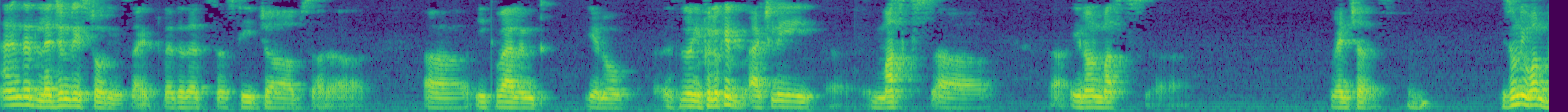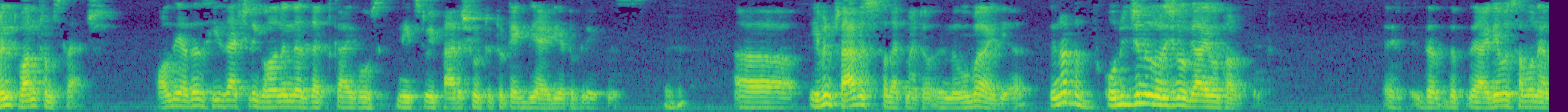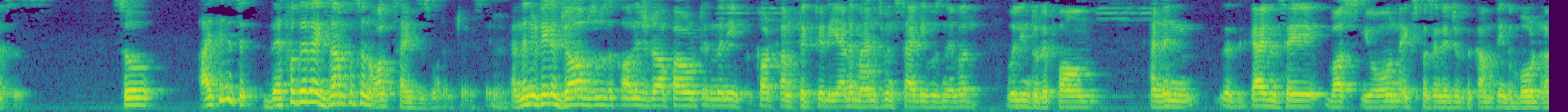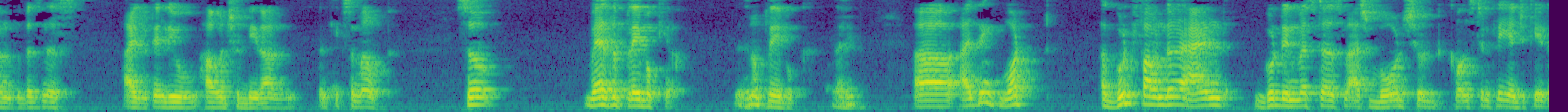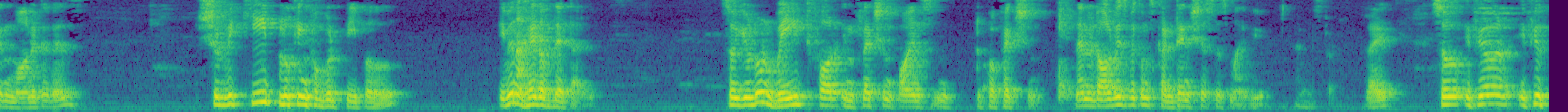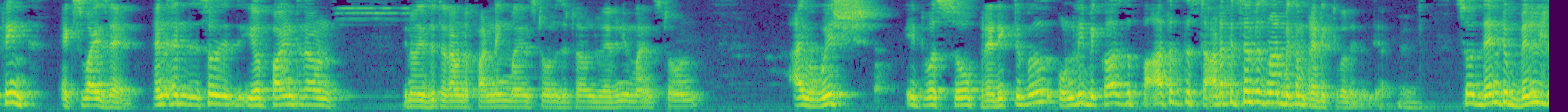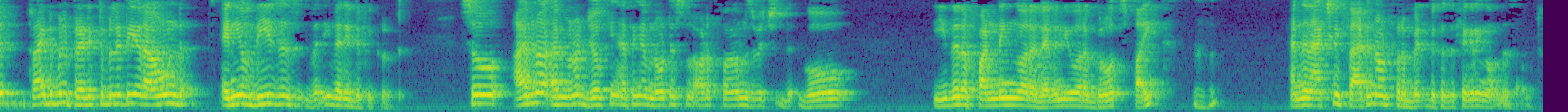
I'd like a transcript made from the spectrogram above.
and the legendary stories, right? Whether that's uh, Steve Jobs or uh, uh, equivalent, you know, if you look at actually uh, Musk's, uh, uh, Elon Musk's uh, ventures, he's only one built one from scratch. All the others, he's actually gone in as that guy who needs to be parachuted to take the idea to greatness. Uh, even Travis, for that matter, in the Uber idea, you're not the original original guy who thought of it. Uh, the, the, the idea was someone else's. So I think it's therefore there are examples on all sides, is what I'm trying to say. Hmm. And then you take a Jobs who was a college dropout, and then he got conflicted. He had a management style he was never willing to reform, and then the guy will say, "Boss, you own X percentage of the company. The board runs the business. I will tell you how it should be run," and kicks him out. So where's the playbook here? There's no playbook, right? Hmm. Uh, I think what a good founder and good investor slash board should constantly educate and monitor is should we keep looking for good people even ahead of their time? So you don't wait for inflection points to perfection. Then it always becomes contentious, is my view Understood. right? So if you're if you think X Y Z, and and so your point around, you know, is it around a funding milestone? Is it around a revenue milestone? I wish it was so predictable only because the path of the startup itself has not become predictable in India. Hmm. So then to build, try to build predictability around any of these is very, very difficult. So I'm not, I'm not joking. I think I've noticed a lot of firms which go either a funding or a revenue or a growth spike mm-hmm. and then actually flatten out for a bit because they're figuring all this out.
